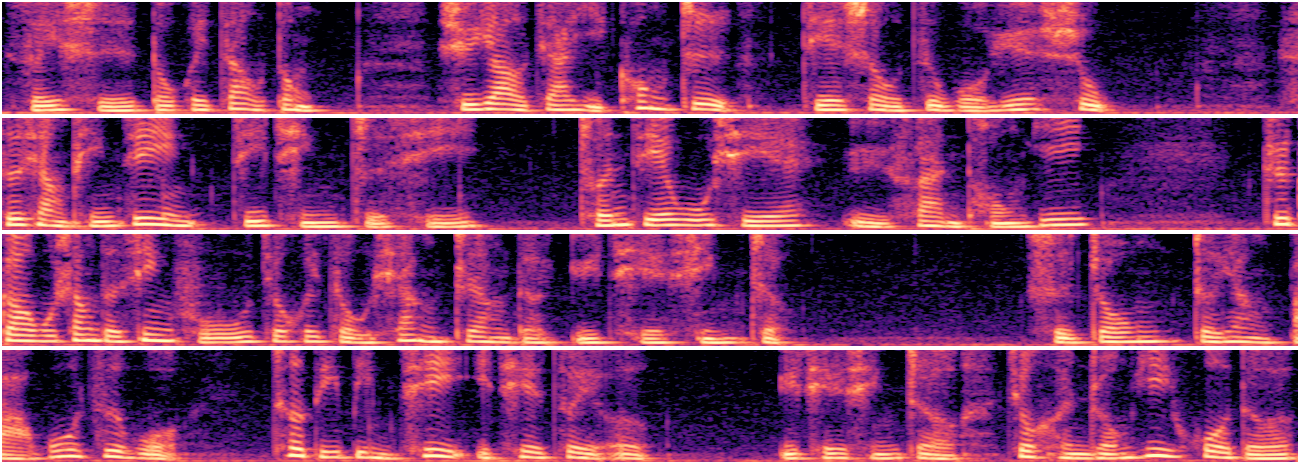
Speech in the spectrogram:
随时都会躁动，需要加以控制，接受自我约束。思想平静，激情止息，纯洁无邪，与犯同一。至高无上的幸福就会走向这样的愚切行者。始终这样把握自我，彻底摒弃一切罪恶，愚切行者就很容易获得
